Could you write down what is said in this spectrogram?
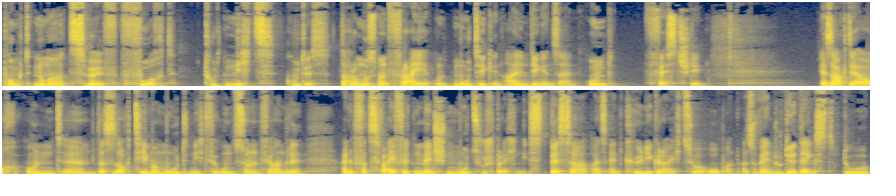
Punkt Nummer 12. Furcht tut nichts Gutes. Darum muss man frei und mutig in allen Dingen sein und feststehen. Er sagte auch, und ähm, das ist auch Thema Mut, nicht für uns, sondern für andere, einem verzweifelten Menschen Mut zu sprechen, ist besser als ein Königreich zu erobern. Also wenn du dir denkst, du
